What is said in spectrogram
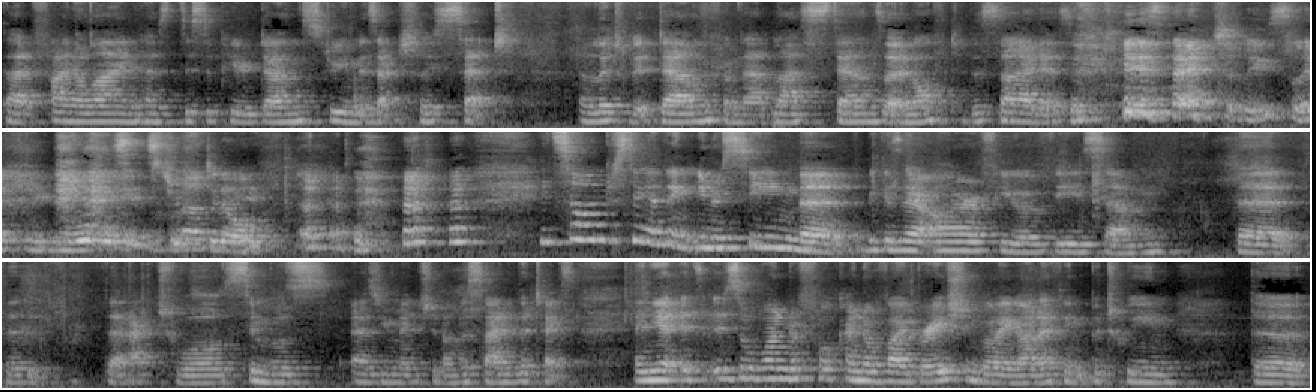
that final line has disappeared downstream is actually set a little bit down from that last stanza and off to the side as if it is actually slipping. Yes, it's drifted off. it's so interesting, I think, you know, seeing the because there are a few of these um, the the the actual symbols as you mentioned on the side of the text, and yet it is a wonderful kind of vibration going on. I think between the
